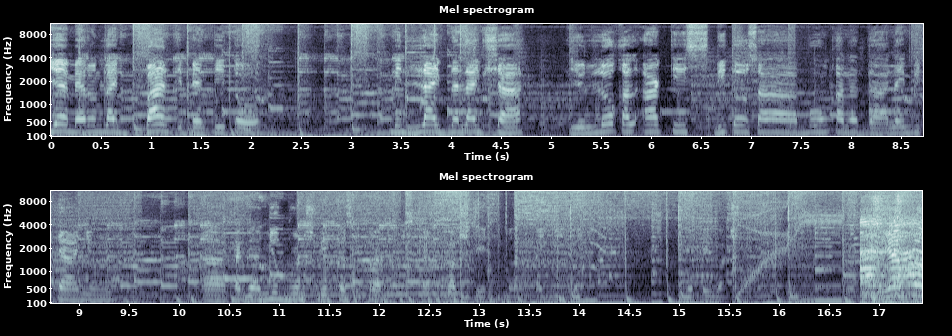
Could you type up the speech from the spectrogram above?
yeah, meron live band event dito. I mean, live na live siya. Yung local artist dito sa buong Canada na imbitahan yung ah, taga New Brunswick kasi Travis Scott. Watch this, mga kaibigan. Okay, watch this. Ayan po,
